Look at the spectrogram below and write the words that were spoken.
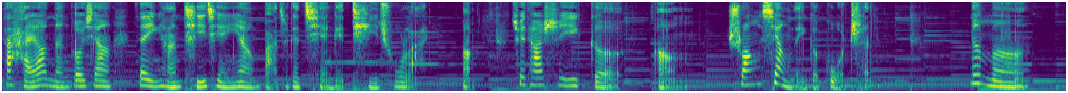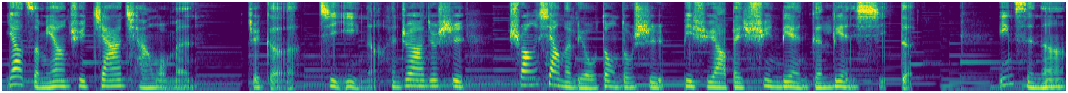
它还要能够像在银行提钱一样把这个钱给提出来啊，所以它是一个嗯双向的一个过程。那么要怎么样去加强我们这个记忆呢？很重要就是。双向的流动都是必须要被训练跟练习的，因此呢，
